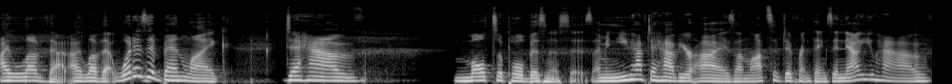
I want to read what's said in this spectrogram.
I love that. I love that. What has it been like to have multiple businesses? I mean, you have to have your eyes on lots of different things. And now you have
